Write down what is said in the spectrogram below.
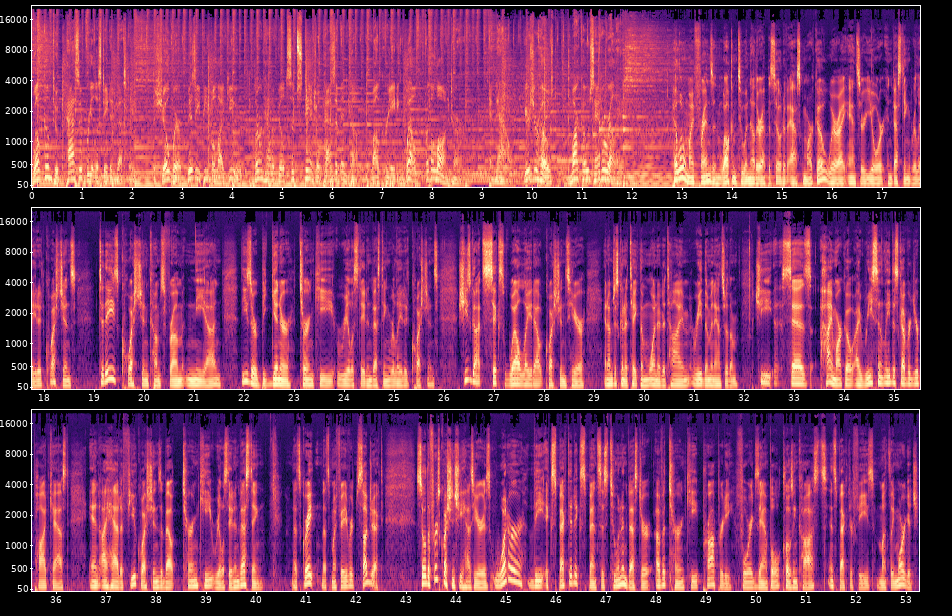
Welcome to Passive Real Estate Investing, the show where busy people like you learn how to build substantial passive income while creating wealth for the long term. And now, here's your host, Marco Santarelli. Hello, my friends, and welcome to another episode of Ask Marco, where I answer your investing related questions. Today's question comes from Nia, and these are beginner turnkey real estate investing related questions. She's got six well laid out questions here, and I'm just going to take them one at a time, read them, and answer them. She says, Hi, Marco. I recently discovered your podcast, and I had a few questions about turnkey real estate investing. That's great. That's my favorite subject. So, the first question she has here is What are the expected expenses to an investor of a turnkey property? For example, closing costs, inspector fees, monthly mortgage.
